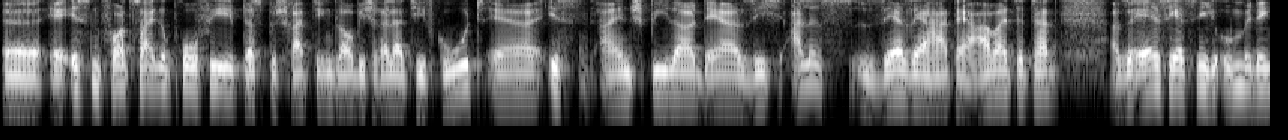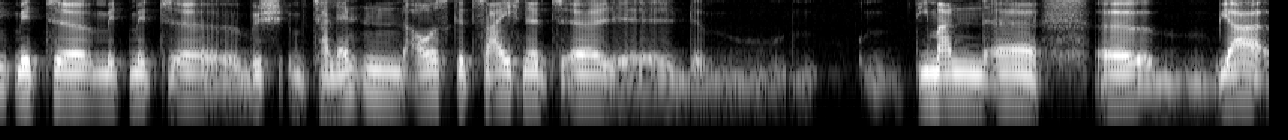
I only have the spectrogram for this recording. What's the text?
Äh, er ist ein Vorzeigeprofi, das beschreibt ihn, glaube ich, relativ gut. Er ist ein Spieler, der sich alles sehr, sehr hart erarbeitet hat. Also er ist jetzt nicht unbedingt mit, äh, mit, mit äh, Talenten ausgezeichnet, äh, die man äh, ja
